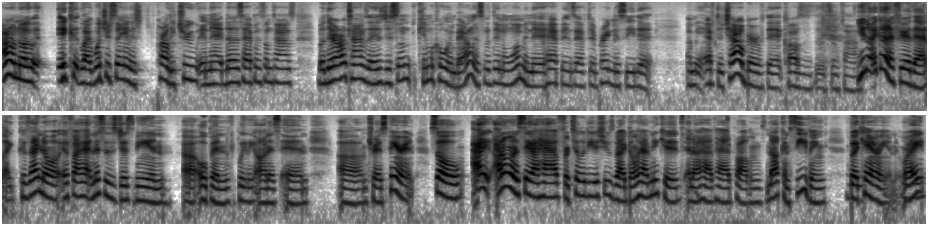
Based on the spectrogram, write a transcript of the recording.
I don't know. It could like what you're saying is probably true, and that does happen sometimes. But there are times that it's just some chemical imbalance within a woman that happens after pregnancy that. I mean, after childbirth, that causes this sometimes. You know, I kind of fear that, like, because I know if I had, and this is just being uh, open, completely honest, and um, transparent. So I, I don't want to say I have fertility issues, but I don't have any kids, and I have had problems not conceiving, but carrying, right?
